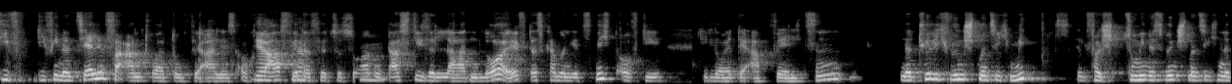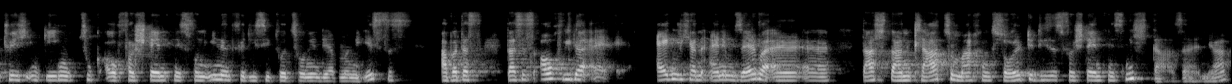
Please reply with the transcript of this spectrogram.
die, die finanzielle Verantwortung für alles, auch ja, dafür, ja. dafür zu sorgen, mhm. dass dieser Laden läuft. Das kann man jetzt nicht auf die, die Leute abwälzen. Natürlich wünscht man sich mit, zumindest wünscht man sich natürlich im Gegenzug auch Verständnis von Ihnen für die Situation, in der man ist. Das, aber das, das ist auch wieder äh, eigentlich an einem selber, äh, äh, das dann klar zu machen, sollte dieses Verständnis nicht da sein, ja.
